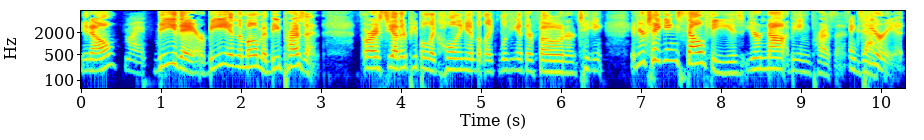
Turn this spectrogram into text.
You know, Right. be there, be in the moment, be present. Or I see other people like holding in, but like looking at their phone or taking. If you're taking selfies, you're not being present. Exactly. Period.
